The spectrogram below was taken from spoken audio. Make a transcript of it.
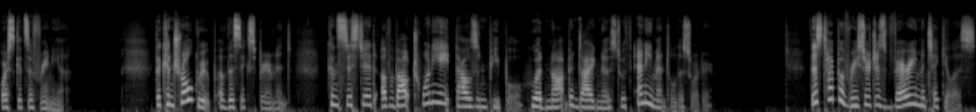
or schizophrenia. The control group of this experiment consisted of about 28,000 people who had not been diagnosed with any mental disorder. This type of research is very meticulous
